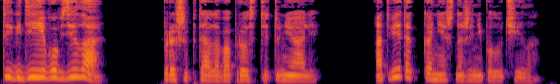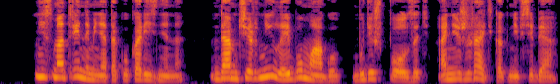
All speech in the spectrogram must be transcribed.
«Ты где его взяла?» — прошептала вопрос Титуниали. Ответа, конечно же, не получила. «Не смотри на меня так укоризненно. Дам чернила и бумагу, будешь ползать, а не жрать, как не в себя.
